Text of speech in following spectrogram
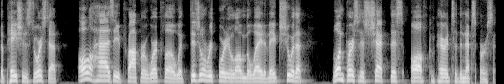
the patient's doorstep, all has a proper workflow with digital reporting along the way to make sure that one person has checked this off compared to the next person.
